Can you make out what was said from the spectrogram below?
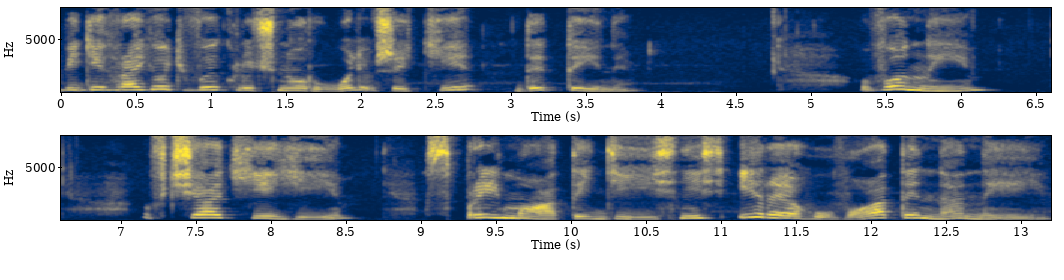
відіграють виключну роль в житті дитини. Вони вчать її сприймати дійсність і реагувати на неї.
